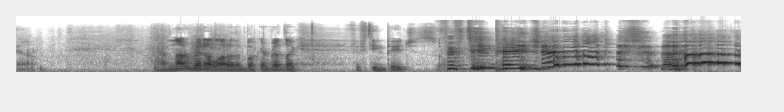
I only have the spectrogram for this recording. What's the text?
Yeah. I have not read a lot of the book. I've read like 15 pages. So 15 pages.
